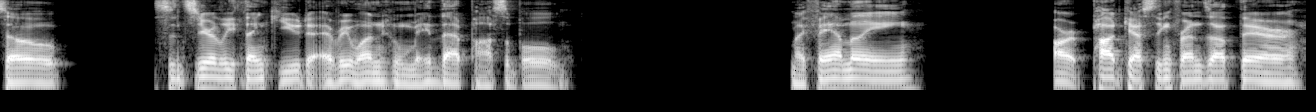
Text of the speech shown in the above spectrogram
So, sincerely, thank you to everyone who made that possible. My family, our podcasting friends out there,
